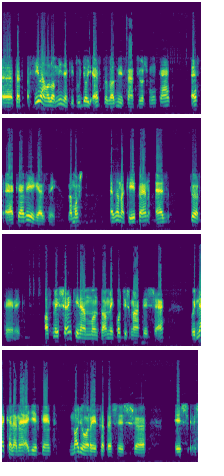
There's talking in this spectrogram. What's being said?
Tehát a nyilvánvalóan mindenki tudja, hogy ezt az adminisztrációs munkát, ezt el kell végezni. Na most ezen a képen ez történik. Azt még senki nem mondta, még Kocsis Máté se, hogy ne kellene egyébként nagyon részletes és és, és,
